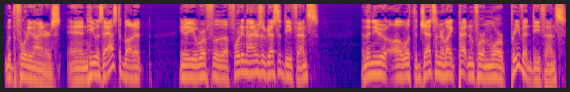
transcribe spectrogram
with the 49ers, and he was asked about it. You know, you work for the 49ers aggressive defense, and then you uh, with the Jets under Mike Pettine for a more prevent defense.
